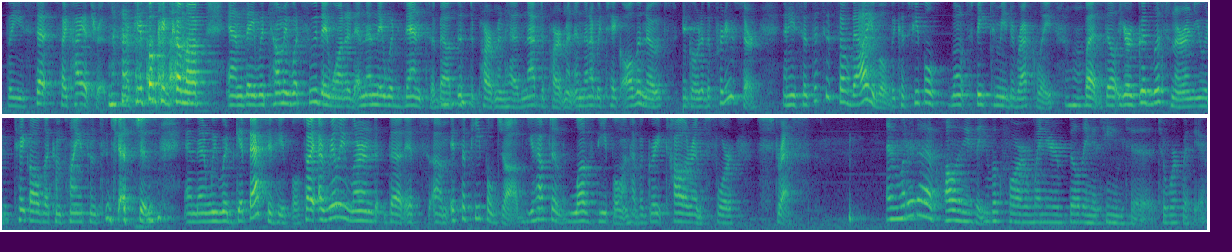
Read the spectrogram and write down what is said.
the set psychiatrist. You know, people could come up and they would tell me what food they wanted, and then they would vent about this department head and that department, and then I would take all the notes and go to the producer. And he said, "This is so valuable because people won't speak to me directly, mm-hmm. but you're a good listener, and you would take all the complaints and suggestions, and then we would get back to people." So I, I really learned that it's um, it's a people job. You have to love people and have a great tolerance for stress. And what are the qualities that you look for when you're building a team to, to work with you?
